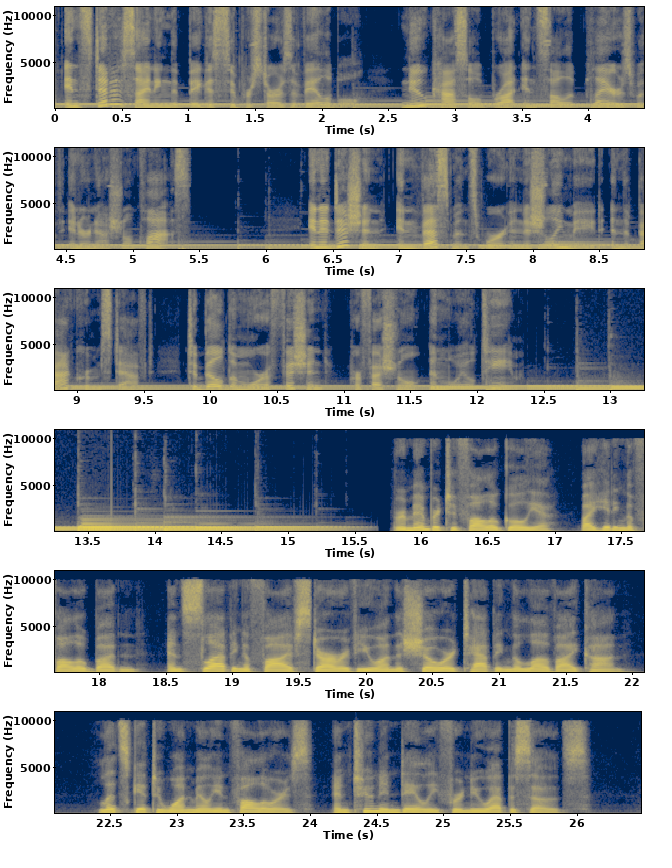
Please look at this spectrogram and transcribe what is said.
Instead of signing the biggest superstars available, Newcastle brought in solid players with international class. In addition, investments were initially made in the backroom staff to build a more efficient, professional, and loyal team. Remember to follow Golia by hitting the follow button and slapping a five star review on the show or tapping the love icon. Let's get to 1 million followers and tune in daily for new episodes.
